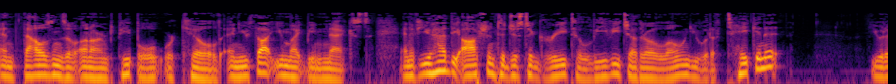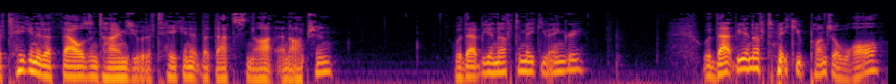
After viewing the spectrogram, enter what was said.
and thousands of unarmed people were killed and you thought you might be next? And if you had the option to just agree to leave each other alone, you would have taken it? You would have taken it a thousand times, you would have taken it, but that's not an option? Would that be enough to make you angry? Would that be enough to make you punch a wall?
